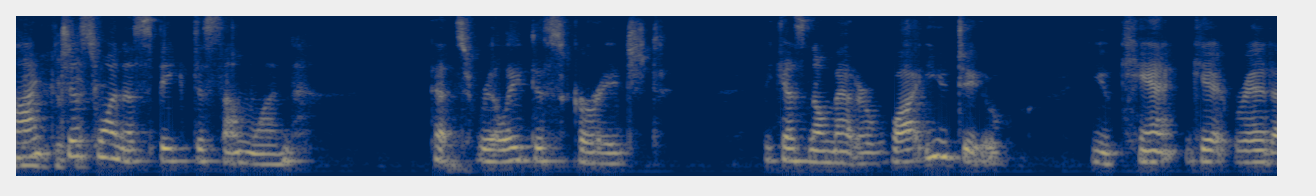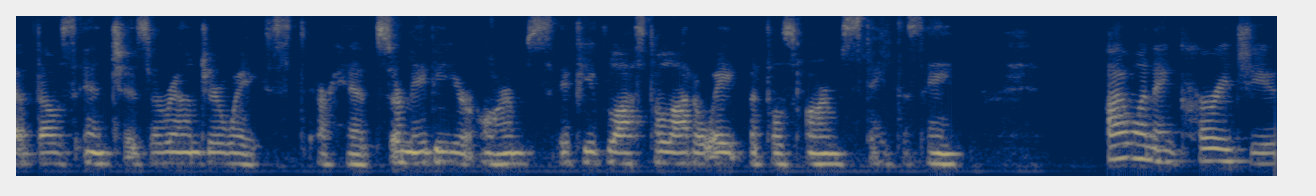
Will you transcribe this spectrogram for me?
I just want to speak to someone that's really discouraged because no matter what you do, you can't get rid of those inches around your waist or hips or maybe your arms if you've lost a lot of weight, but those arms stayed the same. I want to encourage you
